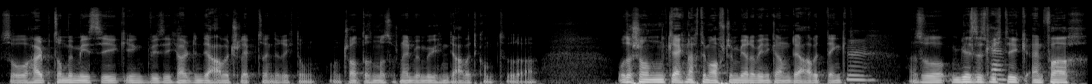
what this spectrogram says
so halb zombie-mäßig irgendwie sich halt in die Arbeit schleppt, so in die Richtung und schaut, dass man so schnell wie möglich in die Arbeit kommt oder, oder schon gleich nach dem Aufstehen mehr oder weniger an die Arbeit denkt. Also mir ist es Okay. wichtig, einfach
